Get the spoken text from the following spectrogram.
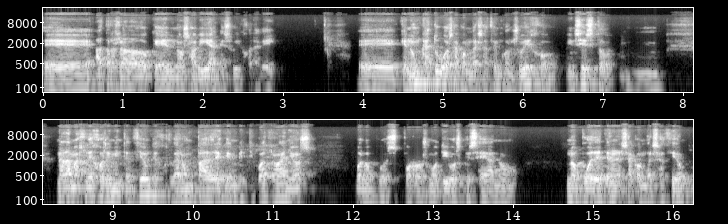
eh, ha trasladado que él no sabía que su hijo era gay. Eh, que nunca tuvo esa conversación con su hijo, insisto, mm, nada más lejos de mi intención que juzgar a un padre que en 24 años, bueno, pues por los motivos que sea, no, no puede tener esa conversación.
